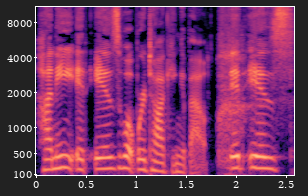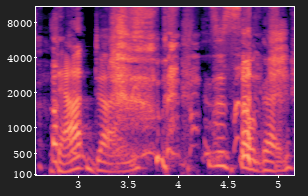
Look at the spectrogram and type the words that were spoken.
honey, it is what we're talking about. It is that. Done. this is so good.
